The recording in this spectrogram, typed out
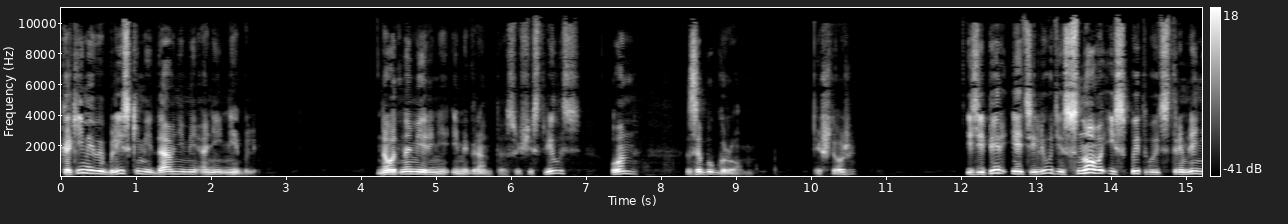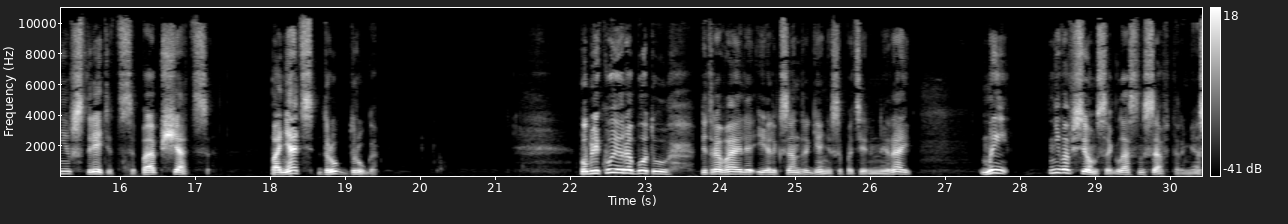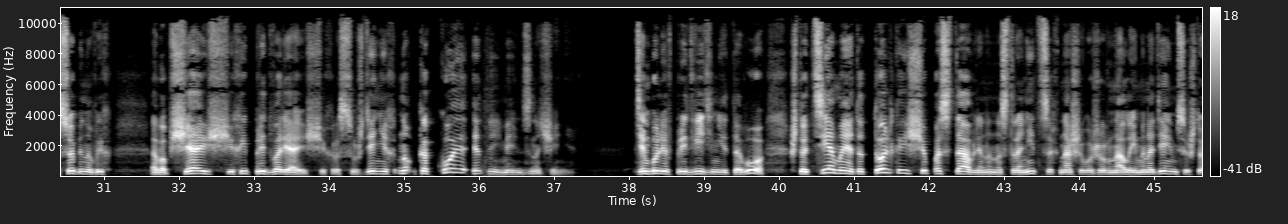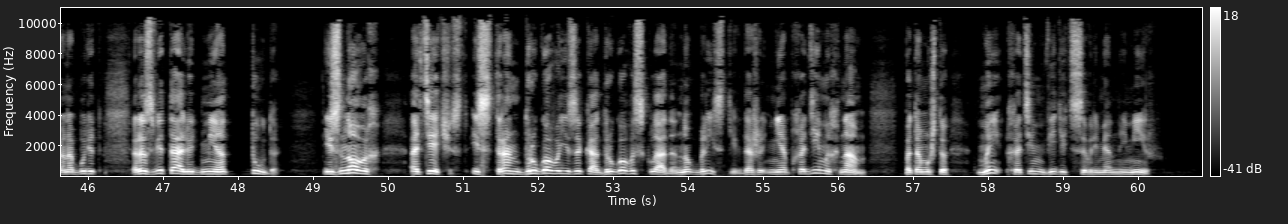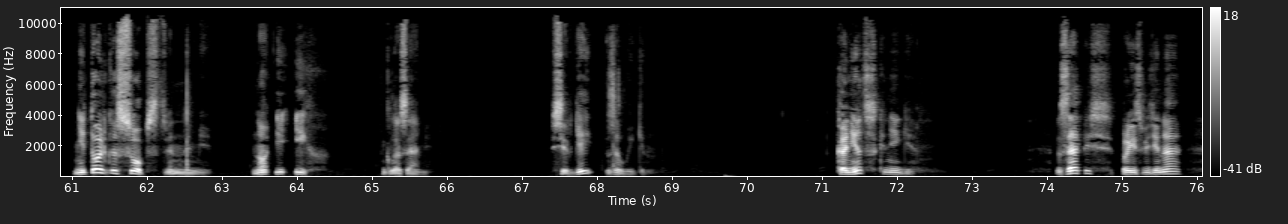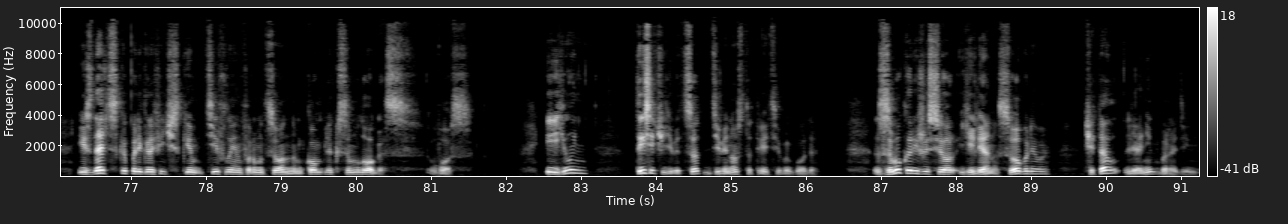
какими бы близкими и давними они ни были. Но вот намерение иммигранта осуществилось, он за бугром. И что же? И теперь эти люди снова испытывают стремление встретиться, пообщаться, понять друг друга. Публикуя работу Петра Вайля и Александра Генниса «Потерянный рай», мы не во всем согласны с авторами, особенно в их обобщающих и предваряющих рассуждениях, но какое это имеет значение? Тем более в предвидении того, что тема эта только еще поставлена на страницах нашего журнала, и мы надеемся, что она будет развита людьми оттуда, из новых отечеств, из стран другого языка, другого склада, но близких, даже необходимых нам, потому что мы хотим видеть современный мир не только собственными, но и их глазами. Сергей Залыгин. Конец книги. Запись произведена издательско-полиграфическим тифлоинформационным комплексом «Логос» ВОЗ. Июнь 1993 года. Звукорежиссер Елена Соболева читал Леонид Бородин.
